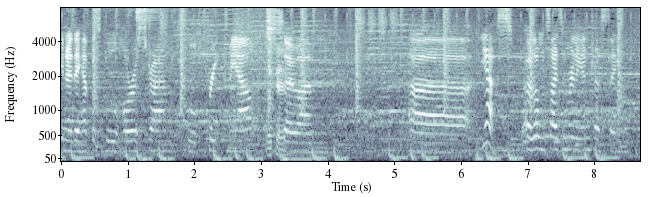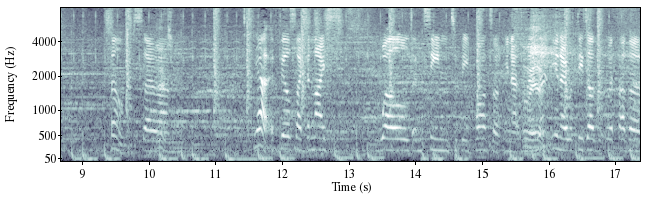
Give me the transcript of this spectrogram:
you know, they have this cool horror strand called Freak Me Out. Okay. So, um, uh, yes, alongside some really interesting films. So, Nice. um, yeah, it feels like a nice world and scene to be part of. You know, at the Oh, yeah. moment, you know, with these other with other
